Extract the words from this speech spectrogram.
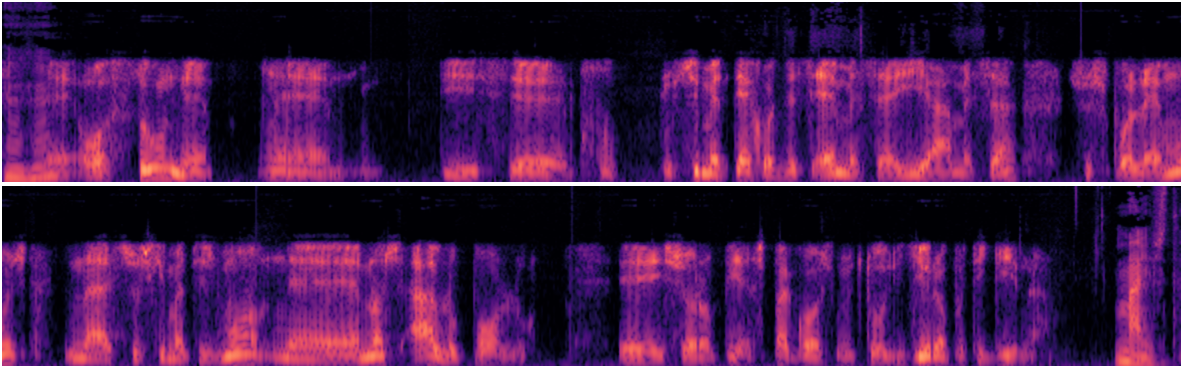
ε, οθούν ε, τις, ε, τους συμμετέχοντες έμεσα ή άμεσα στους πολέμους να, στο σχηματισμό ε, ενός άλλου πόλου ε, ισορροπίας παγκόσμιου, του, γύρω από την Κίνα. Μάλιστα.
